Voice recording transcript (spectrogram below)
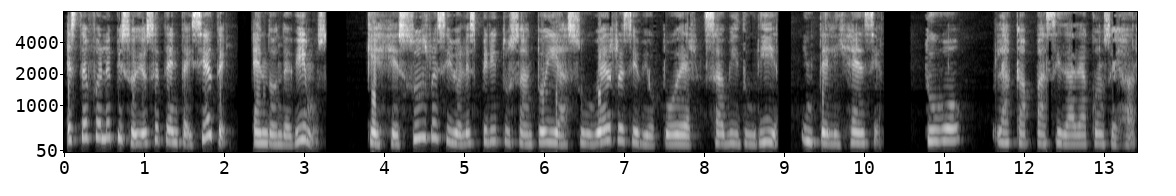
Este fue el episodio 77, en donde vimos que Jesús recibió el Espíritu Santo y a su vez recibió poder, sabiduría, inteligencia, tuvo la capacidad de aconsejar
